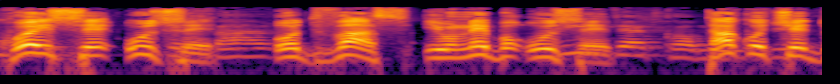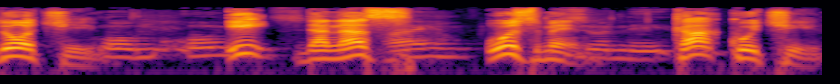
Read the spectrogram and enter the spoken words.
koji se uze od vas i u nebo uze, tako će doći i da nas uzme ka kući.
